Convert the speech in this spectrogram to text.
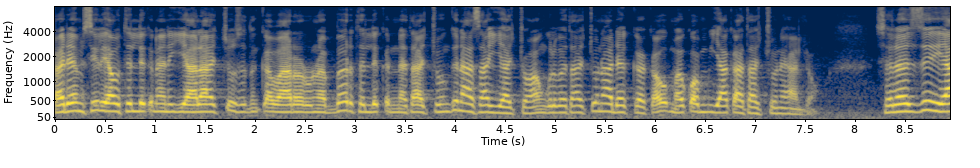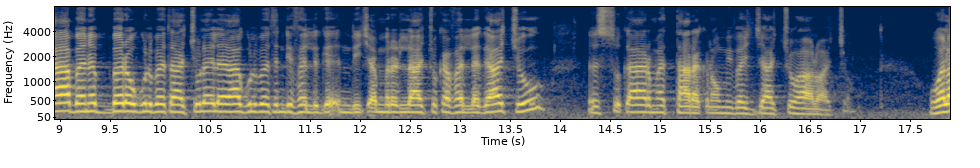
ቀደም ሲል ያው ትልቅ ነን እያላችሁ ስትንቀባረሩ ነበር። ትልቅነታችሁን ግን አሳያችሁ። አሁን ጉልበታችሁን አደቀቀው። መቆም እያቃታችሁ ነው ያለው። ስለዚህ ያ በነበረው ጉልበታችሁ ላይ ሌላ ጉልበት እንዲጨምርላችሁ ከፈለጋችሁ እሱ ጋር መታረቅ ነው የሚበጃችሁ አሏቸው። ወላ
